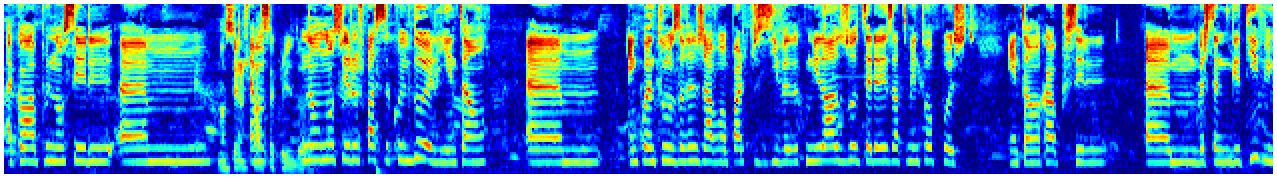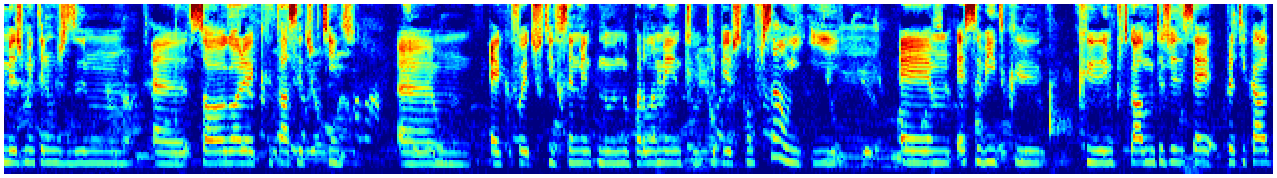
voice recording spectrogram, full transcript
acaba por não ser. Um, não ser um espaço acolhedor. Não, não ser um espaço acolhedor, e então. Um, enquanto uns arranjavam a parte positiva da comunidade, os outros era exatamente o oposto. Então acaba por ser um, bastante negativo e mesmo em termos de uh, só agora é que está a ser discutido um, é que foi discutido recentemente no, no Parlamento terapias de conversão e, e é, é, sabido que, que em Portugal muitas vezes isso é praticado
